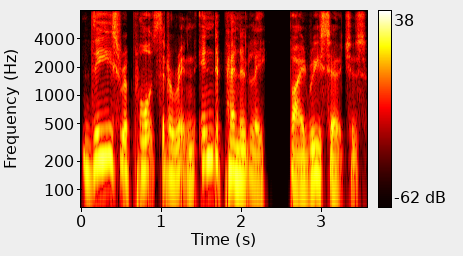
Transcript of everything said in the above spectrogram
These reports that are written independently by researchers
